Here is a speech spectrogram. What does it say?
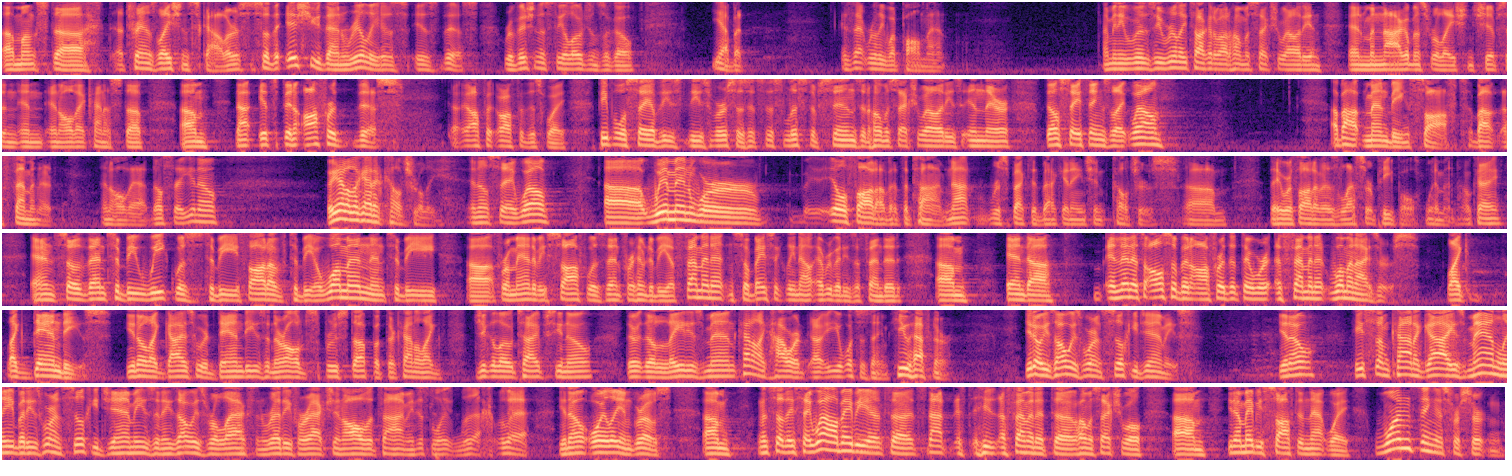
amongst uh, uh, translation scholars. So the issue then really is, is this revisionist theologians will go, yeah, but is that really what Paul meant? I mean, was he really talking about homosexuality and, and monogamous relationships and, and, and all that kind of stuff? Um, now, it's been offered this. Uh, offered, offered this way. People will say of these, these verses, it's this list of sins and homosexualities in there. They'll say things like, well, about men being soft, about effeminate, and all that. They'll say, you know, we got to look at it culturally. And they'll say, well, uh, women were ill thought of at the time, not respected back in ancient cultures. Um, they were thought of as lesser people, women, okay? And so then to be weak was to be thought of to be a woman, and to be, uh, for a man to be soft was then for him to be effeminate. And so basically now everybody's offended. Um, and, uh, and then it's also been offered that there were effeminate womanizers, like, like dandies. You know, like guys who are dandies and they're all spruced up, but they're kind of like gigolo types, you know? They're, they're ladies' men, kind of like Howard, uh, what's his name? Hugh Hefner. You know, he's always wearing silky jammies. You know? He's some kind of guy. He's manly, but he's wearing silky jammies and he's always relaxed and ready for action all the time. He just looks, you know, oily and gross. Um, and so they say, well, maybe it's, uh, it's not effeminate uh, homosexual, um, you know, maybe soft in that way. One thing is for certain,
